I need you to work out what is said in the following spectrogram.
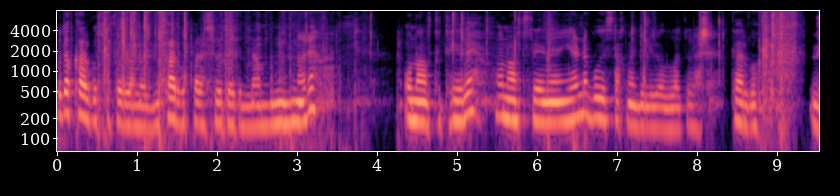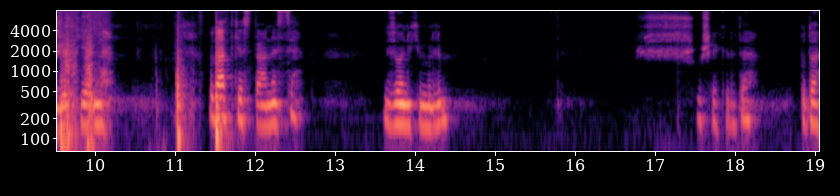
Bu da kargo sıfırlama ürünü. Kargo parası ödedim ben bunlara. 16 TL. 16 TL'nin yerine bu ıslak mendili yolladılar. Kargo ücreti yerine. Bu da at kestanesi. 112 milim. Şu şekilde. Bu da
